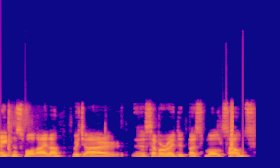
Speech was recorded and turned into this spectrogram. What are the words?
18 small islands, which are uh, separated by small sounds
